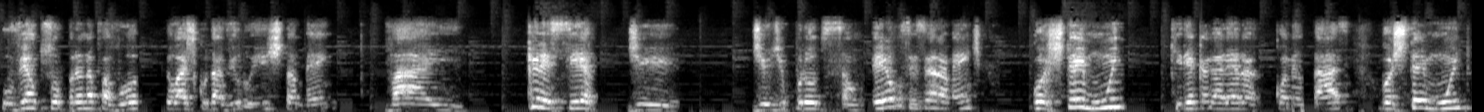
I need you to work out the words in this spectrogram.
o vento soprando a favor, eu acho que o Davi Luiz também vai crescer de, de, de produção. Eu, sinceramente, gostei muito, queria que a galera comentasse, gostei muito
